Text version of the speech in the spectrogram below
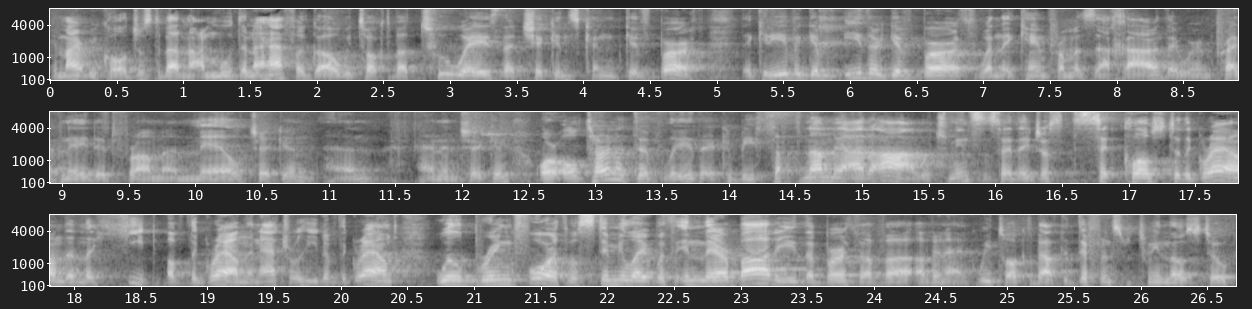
You might recall just about an amud and a half ago, we talked about two ways that chickens can give birth. They could either give, either give birth when they came from a zachar, they were impregnated from a male chicken, hen, and chicken, or alternatively, there could be safna me'ara, which means to say they just sit close to the ground and the heat of the ground, the natural heat of the ground, will bring forth, will stimulate within their body the birth of, uh, of an egg. We talked about the difference between those two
